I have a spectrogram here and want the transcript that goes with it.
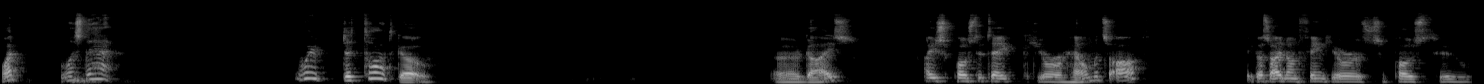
What was that? Where'd the thought go? Uh, guys, are you supposed to take your helmets off? Because I don't think you're supposed to...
